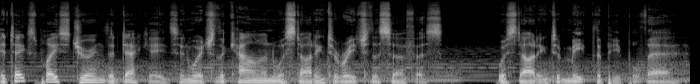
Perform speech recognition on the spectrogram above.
It takes place during the decades in which the Kalnan were starting to reach the surface, were starting to meet the people there,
